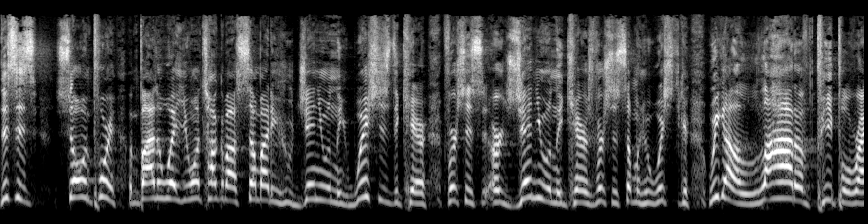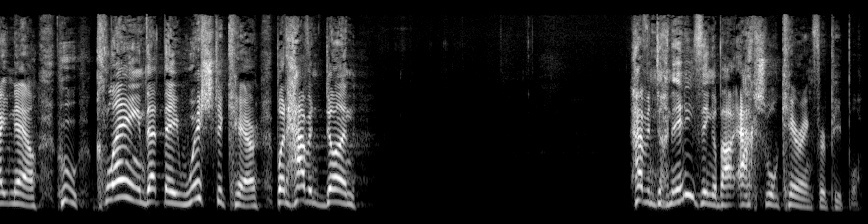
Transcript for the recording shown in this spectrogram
This is so important. And by the way, you want to talk about somebody who genuinely wishes to care versus, or genuinely cares versus someone who wishes to care. We got a lot of people right now who claim that they wish to care, but haven't done, haven't done anything about actual caring for people.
